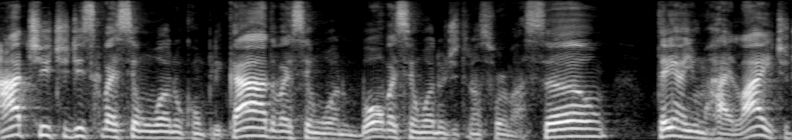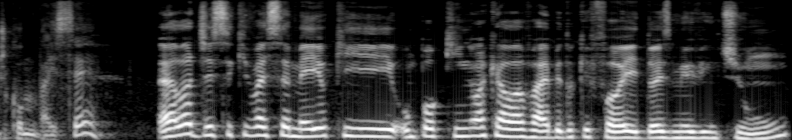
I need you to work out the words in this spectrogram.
A Titi disse que vai ser um ano complicado, vai ser um ano bom, vai ser um ano de transformação. Tem aí um highlight de como vai ser? Ela disse que vai ser meio que um pouquinho aquela vibe do que foi 2021.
